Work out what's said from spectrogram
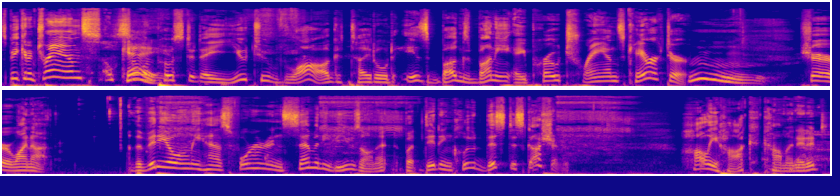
Speaking of trans, Okay. someone posted a YouTube vlog titled "Is Bugs Bunny a pro-trans character?" Hmm. Sure, why not? The video only has 470 views on it, but did include this discussion. Hollyhock commented,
